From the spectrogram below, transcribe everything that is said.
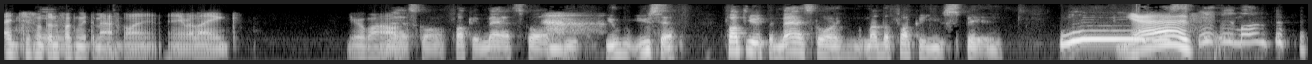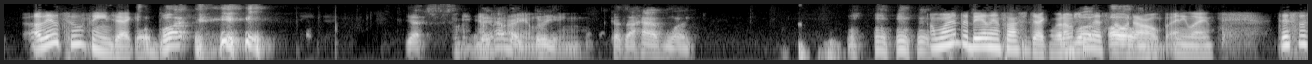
I just want them to fuck me with the mask on, and they were like, "You're wild." Mask on. Fucking mask on. You, you, you said, fuck you with the mask on, motherfucker, you spitting. Ooh, Yes. Spitting, man. Oh, they have two fiend jackets. But, yes. I'm They have sorry, like I'm three, because I have one. I wanted the Bailey and Sasha jacket, but I'm sure But, that's sold um, out. But anyway, this was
